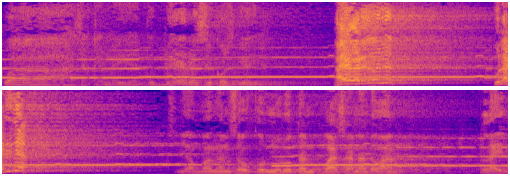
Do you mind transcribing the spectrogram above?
wah sakit itu beres di kos gaya ayo kan itu ulah di dia. yang mangan saukur nurutan puasana doang lain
